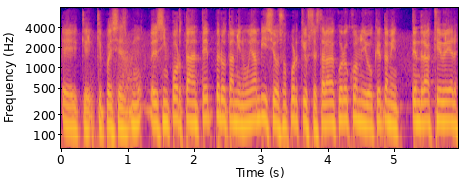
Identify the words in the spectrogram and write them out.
eh, que, que pues es, es importante, pero también muy ambicioso, porque usted estará de acuerdo conmigo que también tendrá que ver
